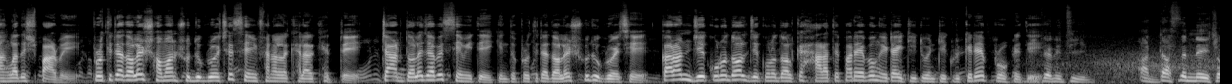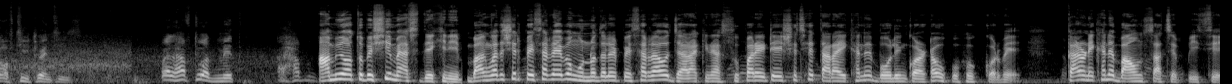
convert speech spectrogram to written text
বাংলাদেশ পারবে প্রতিটা দলের সমান সুযোগ রয়েছে সেমিফাইনাল খেলার ক্ষেত্রে চার দলে যাবে সেমিতে কিন্তু প্রতিটা দলের সুযোগ রয়েছে কারণ যে কোনো দল যে কোনো দলকে হারাতে পারে এবং এটাই টি টোয়েন্টি ক্রিকেটের প্রকৃতি beat any team. And that's the nature of T20s. Well, I have to admit, I haven't. আমি অত বেশি ম্যাচ দেখিনি বাংলাদেশের পেসাররা এবং অন্য দলের পেসাররাও যারা কিনা সুপার এইটে এসেছে তারা এখানে বোলিং করাটা উপভোগ করবে কারণ এখানে বাউন্স আছে পিচে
